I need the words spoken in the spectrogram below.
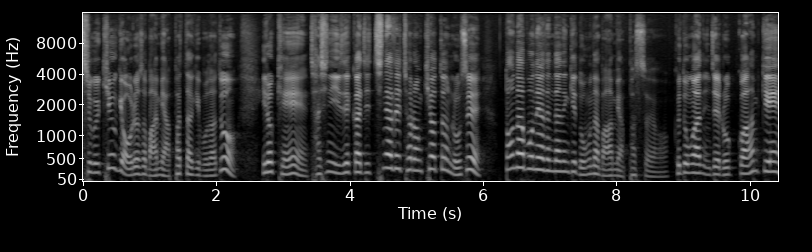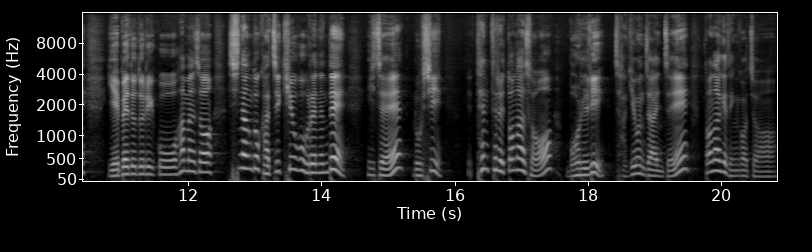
가축을 키우기 어려서 마음이 아팠다기보다도 이렇게 자신이 이제까지 친아들처럼 키웠던 롯을 떠나보내야 된다는 게 너무나 마음이 아팠어요. 그동안 이제 롯과 함께 예배도 드리고 하면서 신앙도 같이 키우고 그랬는데 이제 롯이 텐트를 떠나서 멀리 자기 혼자 이제 떠나게 된 거죠.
